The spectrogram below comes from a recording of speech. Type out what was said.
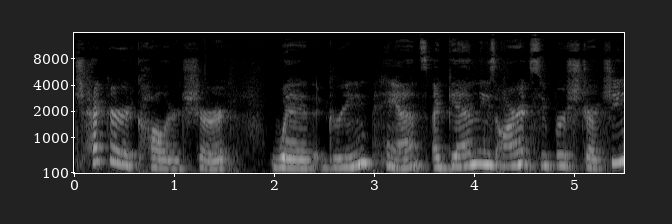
checkered collared shirt with green pants. Again, these aren't super stretchy,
